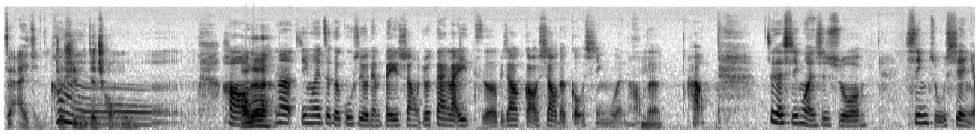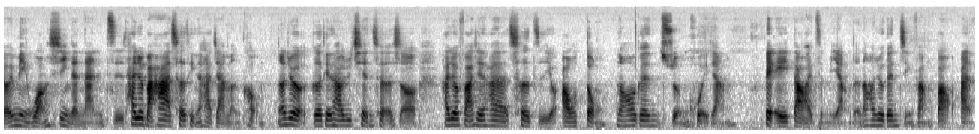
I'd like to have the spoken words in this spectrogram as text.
在爱着你，就是你的宠物。嗯好好的那因为这个故事有点悲伤，我就带来一则比较搞笑的狗新闻。好的，嗯好，这个新闻是说。新竹县有一名王姓的男子，他就把他的车停在他家门口，然后就隔天他要去牵车的时候，他就发现他的车子有凹洞，然后跟损毁这样被 A 到还怎么样的，然后就跟警方报案。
